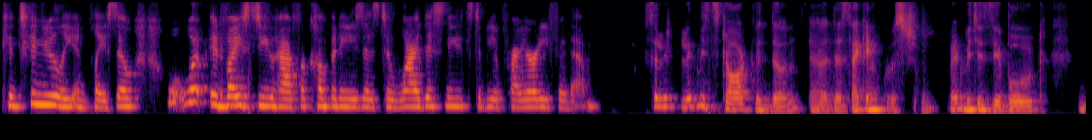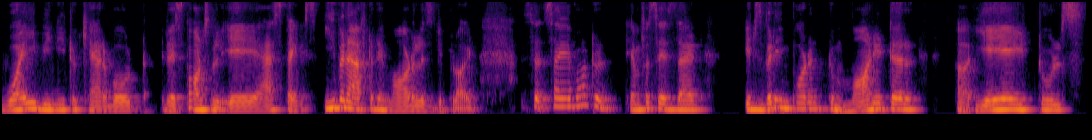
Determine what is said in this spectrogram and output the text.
continually in place. So, what advice do you have for companies as to why this needs to be a priority for them? So let, let me start with the uh, the second question, right, which is about why we need to care about responsible AI aspects even after a model is deployed. So, so I want to emphasize that it's very important to monitor uh, AI tools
